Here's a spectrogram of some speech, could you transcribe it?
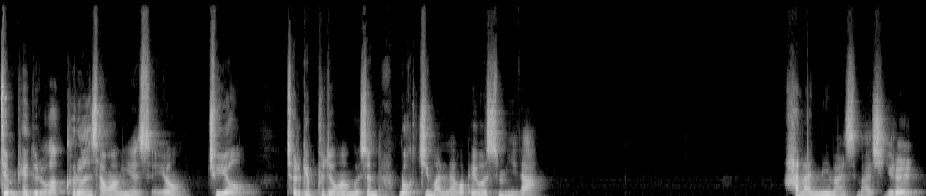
지금 베드로가 그런 상황이었어요. 주여 저렇게 부정한 것은 먹지 말라고 배웠습니다. 하나님이 말씀하시기를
